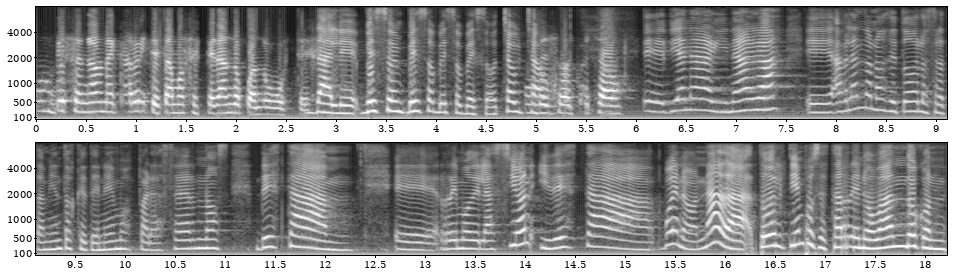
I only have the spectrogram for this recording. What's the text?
Un beso enorme, Caro, y te estamos esperando cuando gustes. Dale, beso, beso, beso, beso. Chau, chau. Un beso, chau, eh, Diana Aguinaga, eh, hablándonos de todos los tratamientos que tenemos para hacernos, de esta mm, eh, remodelación y de esta, bueno, nada, todo el tiempo se está renovando con,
